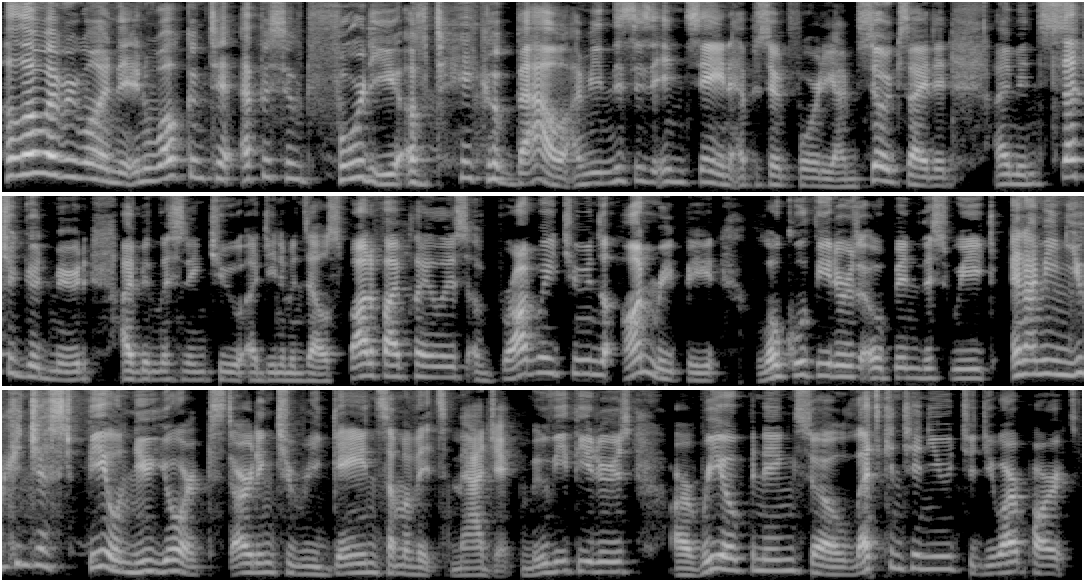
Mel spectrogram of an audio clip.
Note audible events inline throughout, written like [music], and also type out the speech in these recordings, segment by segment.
Hello, everyone, and welcome to episode 40 of Take a Bow. I mean, this is insane, episode 40. I'm so excited. I'm in such a good mood. I've been listening to Idina Menzel's Spotify playlist of Broadway tunes on repeat. Local theaters opened this week, and I mean, you can just feel New York starting to regain some of its magic. Movie theaters are reopening, so let's continue to do our part.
